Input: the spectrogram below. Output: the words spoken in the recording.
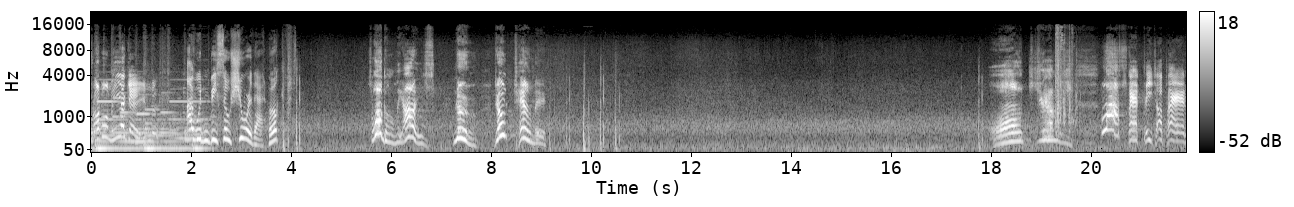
trouble me again. I wouldn't be so sure that, Hook. Swoggle me eyes! No, don't tell me! Oh, Jim! Lost that Peter Pan!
